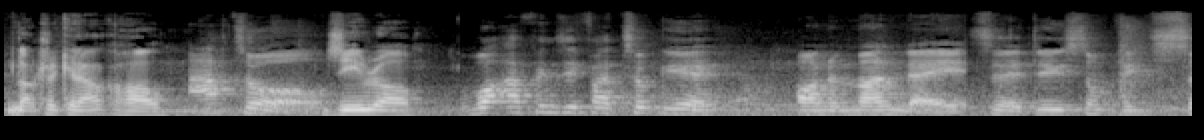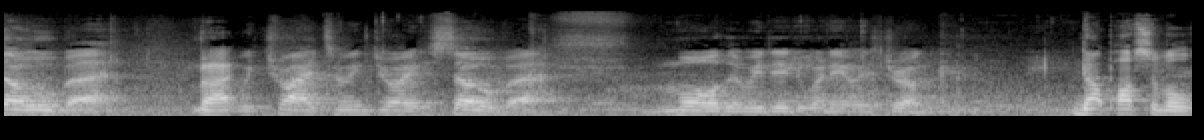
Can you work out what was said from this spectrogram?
Not drinking alcohol. At all. Zero. What happens if I took you on a Monday to do something sober? Right. We tried to enjoy it sober more than we did when it was drunk. Not possible.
